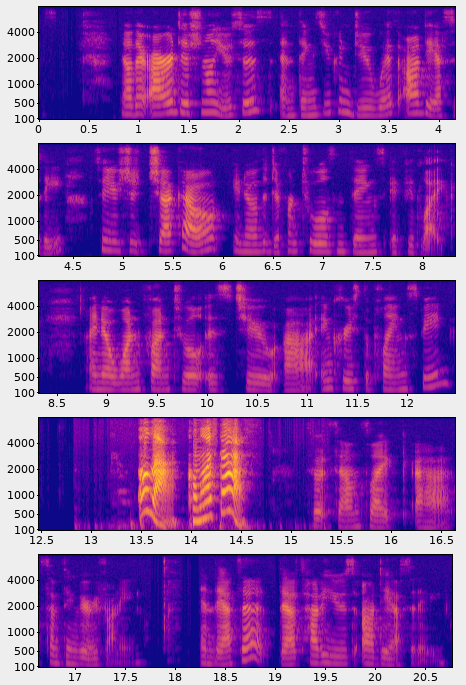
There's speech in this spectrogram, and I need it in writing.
Now there are additional uses and things you can do with Audacity, so you should check out, you know, the different tools and things if you'd like. I know one fun tool is to uh, increase the playing speed. Hola, ¿cómo estás? So it sounds like uh, something very funny. And that's it. That's how to use Audacity.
